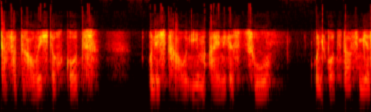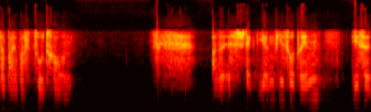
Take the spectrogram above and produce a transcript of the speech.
da vertraue ich doch Gott und ich traue ihm einiges zu und Gott darf mir dabei was zutrauen. Also es steckt irgendwie so drin, diese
